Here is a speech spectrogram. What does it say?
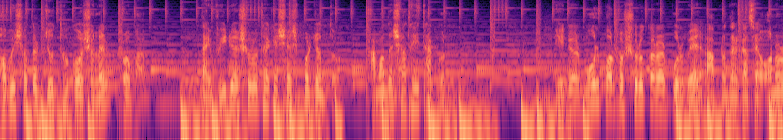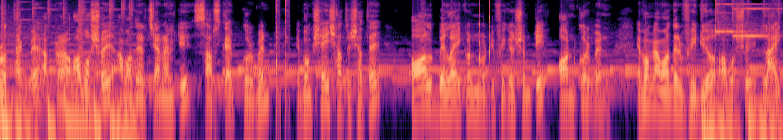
ভবিষ্যতের যুদ্ধ কৌশলের প্রভাব। তাই ভিডিও শুরু থেকে শেষ পর্যন্ত আমাদের সাথেই থাকুন। ভিডিওর মূল পর্ব শুরু করার পূর্বে আপনাদের কাছে অনুরোধ থাকবে, আপনারা অবশ্যই আমাদের চ্যানেলটি সাবস্ক্রাইব করবেন এবং সেই সাথে সাথে অল বেল আইকন নোটিফিকেশনটি অন করবেন এবং আমাদের ভিডিও অবশ্যই লাইক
